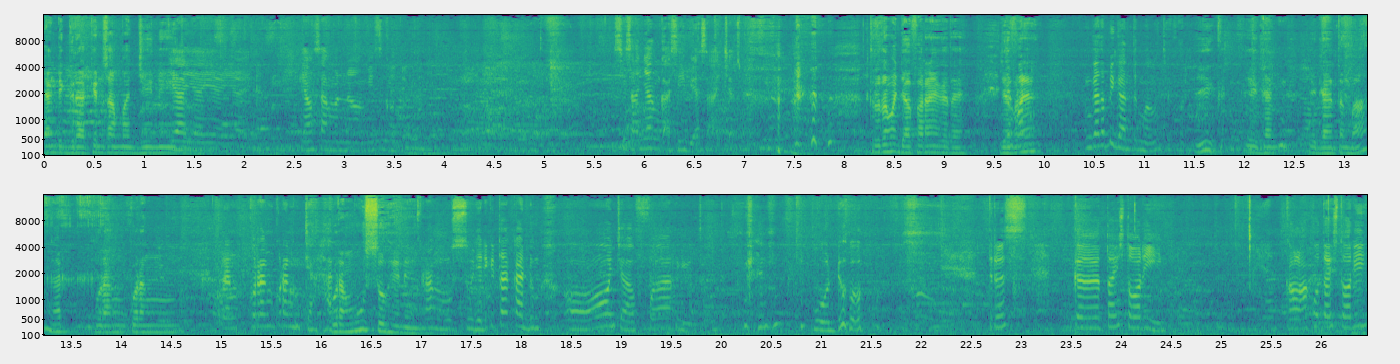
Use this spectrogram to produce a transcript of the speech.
yang digerakin sama Genie ya itu. ya ya ya ya. yang sama Naomi Scott sisanya enggak sih biasa aja. Terutama Jafarnya katanya. Jafarnya? Enggak tapi ganteng banget Jafar. Iya iya iya ganteng banget. Kurang kurang kurang kurang kurang jahat. Kurang musuh ini. Kurang musuh. Jadi kita kadung oh Jafar gitu. Bodoh. Terus ke Toy Story. Kalau aku Toy Story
